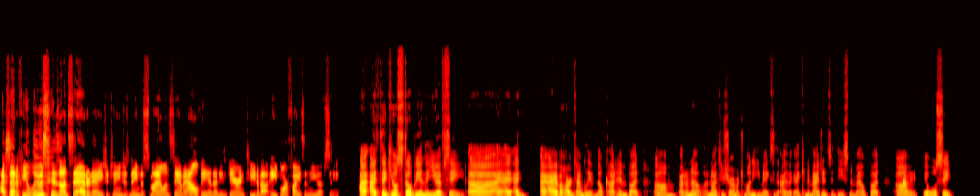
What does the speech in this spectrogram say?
I said if he loses on Saturday, he should change his name to Smilin' Sam Alvey, and then he's guaranteed about eight more fights in the UFC. I, I think he'll still be in the UFC. Uh, I, I I, I, have a hard time believing they'll cut him, but um, I don't know. I'm not too sure how much money he makes. I, I can imagine it's a decent amount, but um, right. yeah, we'll see.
